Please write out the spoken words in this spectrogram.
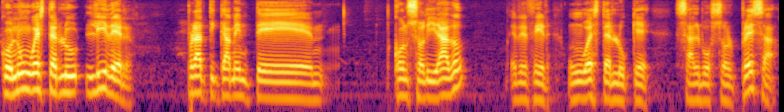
con un Westerlo líder prácticamente consolidado, es decir, un Westerlo que, salvo sorpresa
